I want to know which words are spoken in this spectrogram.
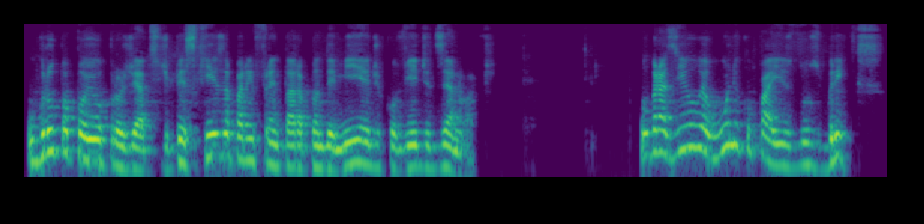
o grupo apoiou projetos de pesquisa para enfrentar a pandemia de Covid-19. O Brasil é o único país dos BRICS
